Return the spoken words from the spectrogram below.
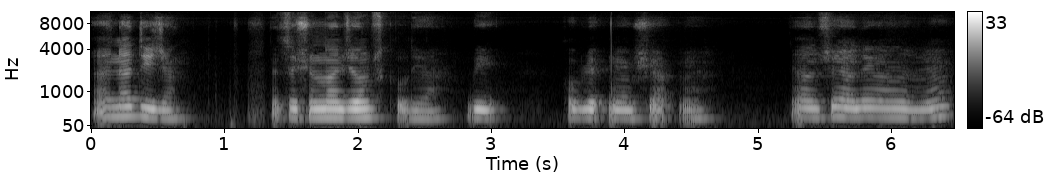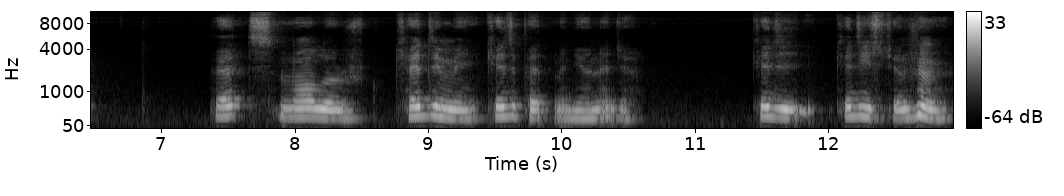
Ha, ne diyeceğim? Mesela şundan canım sıkıldı ya. Bir kabul etmiyor bir şey yapmıyor. Yani şöyle yani Pet ne olur? Kedi mi? Kedi pet mi diyor nece? Kedi, kedi istiyorsun değil mi?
